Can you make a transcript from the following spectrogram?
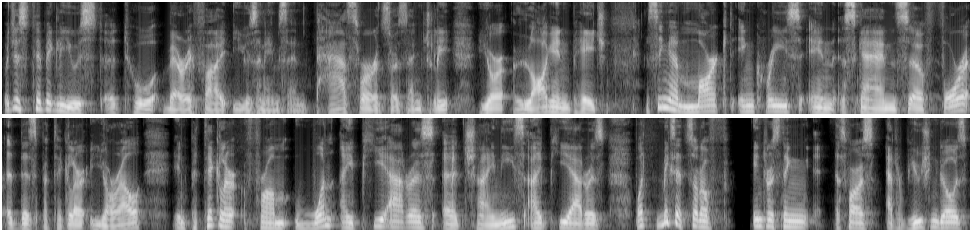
which is typically used uh, to verify usernames and passwords, so essentially your login page. Seeing a marked increase in scans uh, for this particular URL, in particular from one IP address, a Chinese IP address. What makes it sort of interesting as far as attribution goes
